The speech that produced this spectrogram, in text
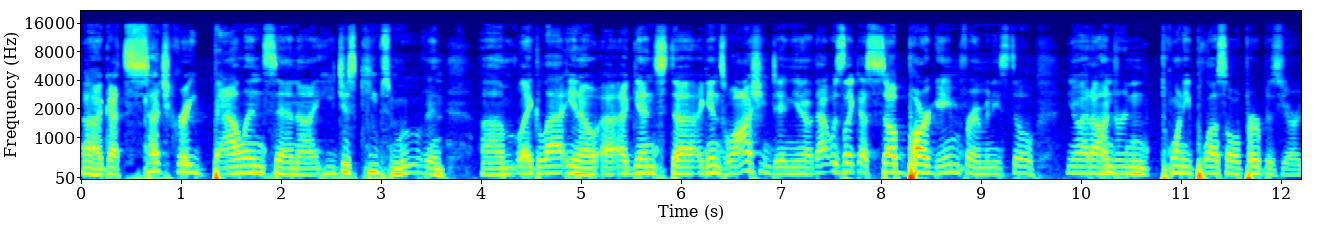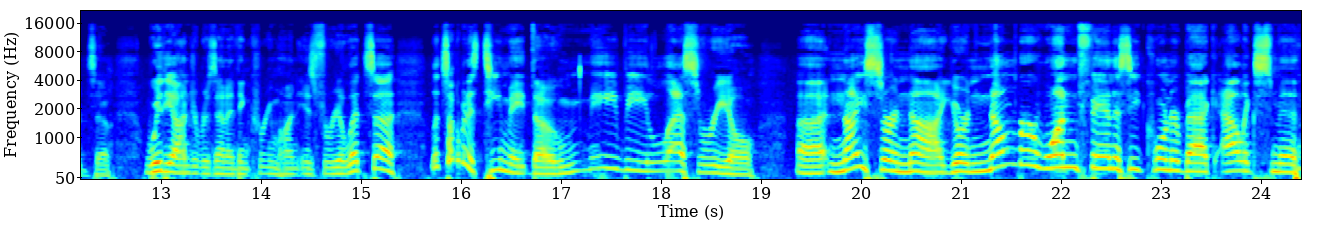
uh, got such great balance, and uh, he just keeps moving. Um, like you know, uh, against against Washington, you know that was like a subpar game for him, and he still you know had 120 plus all-purpose yards. So with you 100, percent I think Kareem Hunt is for real. Let's uh let's talk about his teammate though, who may be less real. Uh, nice or nah, your number one fantasy cornerback, Alex Smith,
